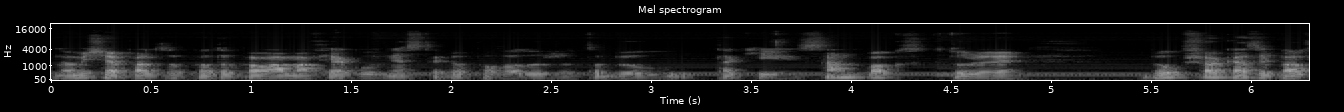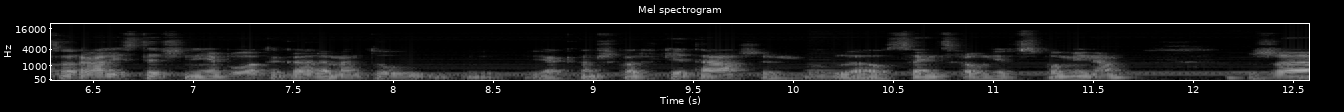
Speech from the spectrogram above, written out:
No mi się bardzo podobała Mafia głównie z tego powodu, że to był taki sandbox, który był przy okazji bardzo realistyczny. Nie było tego elementu, jak na przykład w GTA, czy w ogóle o Saints Row nie wspominam, że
